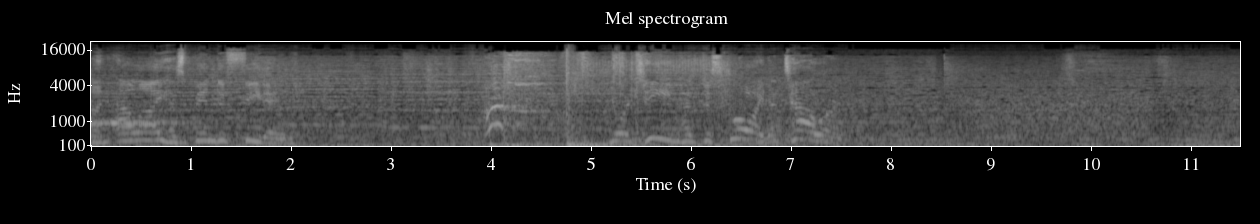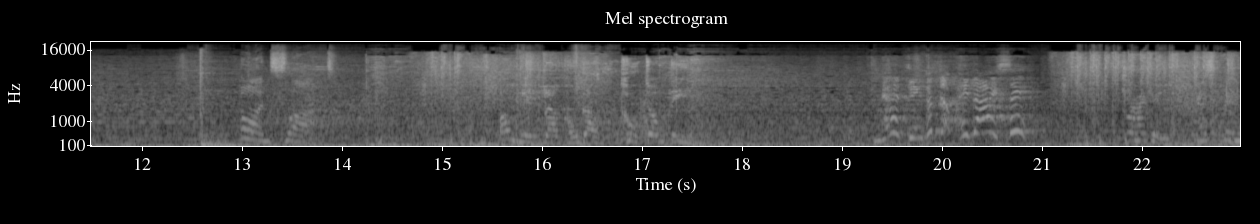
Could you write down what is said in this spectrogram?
An ally has been defeated. Your team has destroyed a tower! Onslaught. ป้อมเลนกลางของเราถูกโจมตี แน่จริงก็จับให้ได้สิ Dragon has been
